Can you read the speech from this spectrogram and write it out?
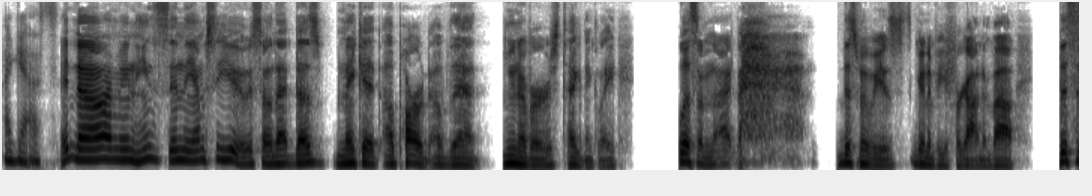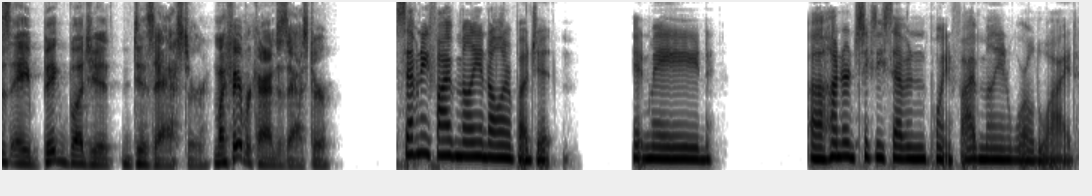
I guess. It, no, I mean he's in the MCU, so that does make it a part of that universe. Technically, listen, I, this movie is going to be forgotten about. This is a big budget disaster. My favorite kind of disaster. $75 million budget. It made 167.5 million worldwide.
